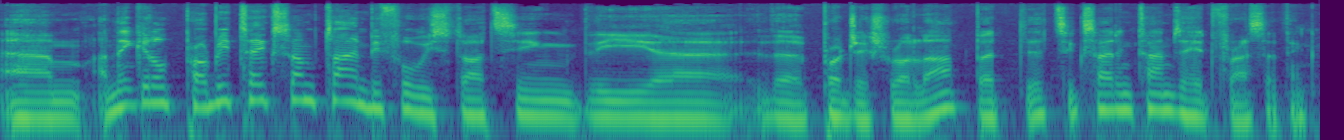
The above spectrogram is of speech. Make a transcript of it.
Um, I think it'll probably take some time before we start seeing the uh, the projects roll out, but it's exciting times ahead for us. I think.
